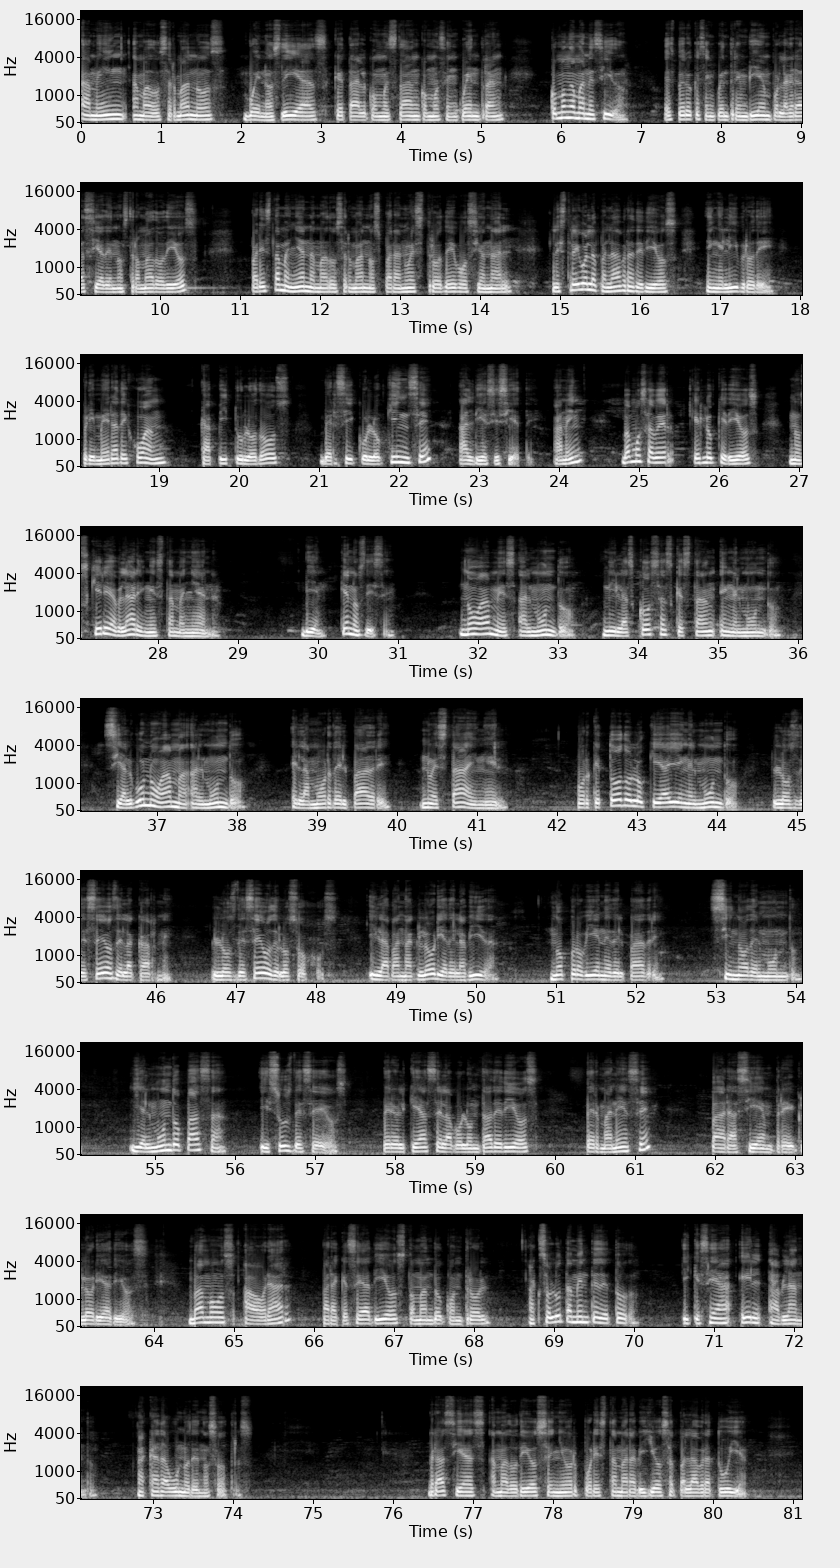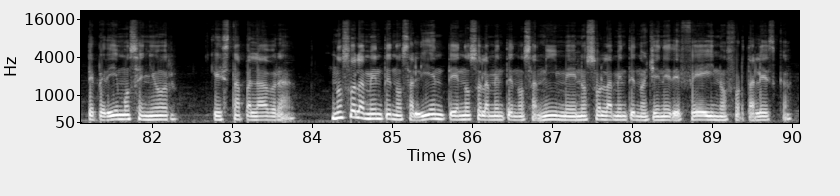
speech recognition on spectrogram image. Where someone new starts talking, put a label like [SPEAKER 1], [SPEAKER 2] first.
[SPEAKER 1] Amén, amados hermanos. Buenos días. ¿Qué tal? ¿Cómo están? ¿Cómo se encuentran? ¿Cómo han amanecido? Espero que se encuentren bien por la gracia de nuestro amado Dios. Para esta mañana, amados hermanos, para nuestro devocional, les traigo la palabra de Dios en el libro de Primera de Juan, capítulo 2, versículo 15 al 17. Amén. Vamos a ver qué es lo que Dios nos quiere hablar en esta mañana. Bien, ¿qué nos dice? No ames al mundo ni las cosas que están en el mundo. Si alguno ama al mundo, el amor del Padre no está en él. Porque todo lo que hay en el mundo, los deseos de la carne, los deseos de los ojos y la vanagloria de la vida, no proviene del Padre, sino del mundo. Y el mundo pasa y sus deseos, pero el que hace la voluntad de Dios permanece para siempre. Gloria a Dios. Vamos a orar para que sea Dios tomando control absolutamente de todo y que sea Él hablando a cada uno de nosotros. Gracias, amado Dios Señor, por esta maravillosa palabra tuya. Te pedimos, Señor, que esta palabra no solamente nos aliente, no solamente nos anime, no solamente nos llene de fe y nos fortalezca,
